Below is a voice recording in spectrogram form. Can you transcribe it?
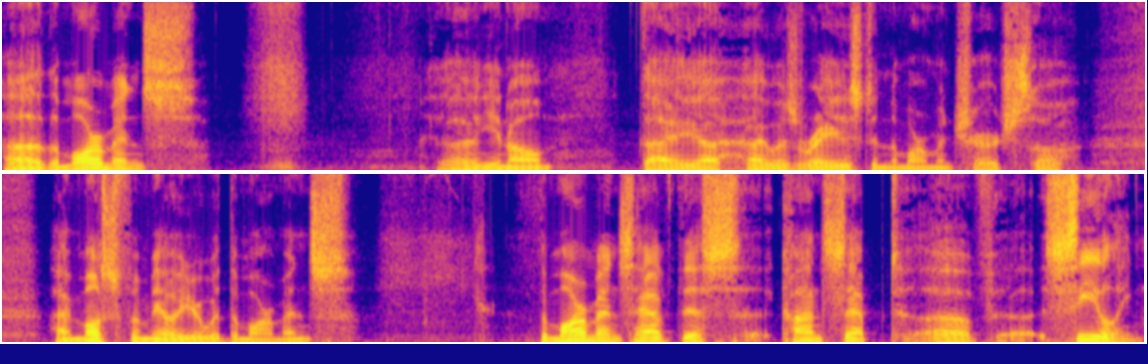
Uh, the Mormons, uh, you know, I uh, I was raised in the Mormon Church, so I'm most familiar with the Mormons. The Mormons have this concept of uh, sealing.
